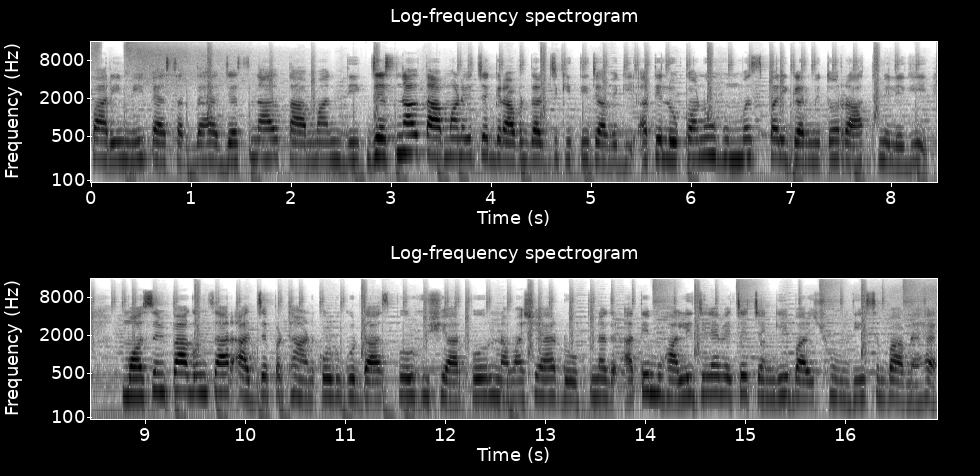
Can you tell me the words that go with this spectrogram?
ਭਾਰੀ ਮੀਂਹ ਪੈ ਸਕਦਾ ਹੈ, ਜਿਸ ਨਾਲ ਤਾਪਮਾਨ ਦੀ, ਜਿਸ ਨਾਲ ਤਾਪਮਾਨ ਵਿੱਚ ਗਿਰਾਵਟ ਦਰਜ ਕੀਤੀ ਜਾਵੇਗੀ ਅਤੇ ਲੋਕਾਂ ਨੂੰ ਹੁਮਸ ਭਰੀ ਗਰਮੀ ਤੋਂ ਰਾਹਤ ਮਿਲੇਗੀ। ਮੌਸਮ ਵਿਭਾਗ ਅਨੁਸਾਰ ਅੱਜ ਪਠਾਨਕੋਟ, ਗੁਰਦਾਸਪੁਰ, ਹੁਸ਼ਿਆਰਪੁਰ ਨਵਾਂਸ਼ਹਿਰ ਰੂਪਨਗਰ ਅਤੇ ਮੁਹਾਲੀ ਜ਼ਿਲ੍ਹਿਆਂ ਵਿੱਚ ਚੰਗੀ ਬਾਰਿਸ਼ ਹੋਣ ਦੀ ਸੰਭਾਵਨਾ ਹੈ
